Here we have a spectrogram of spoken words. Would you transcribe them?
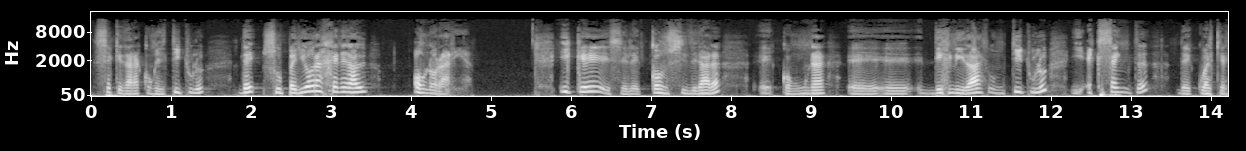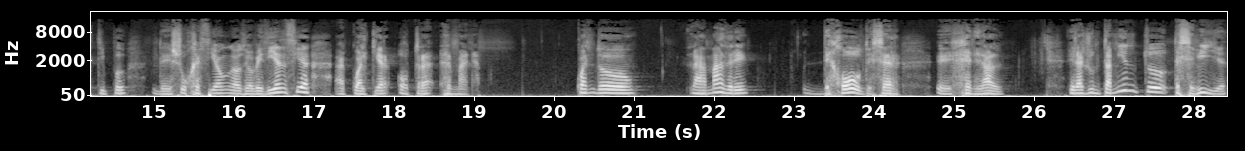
se quedara con el título de superiora general honoraria y que se le considerara eh, con una eh, eh, dignidad, un título y exenta de cualquier tipo de sujeción o de obediencia a cualquier otra hermana. Cuando la madre dejó de ser general el ayuntamiento de Sevilla,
